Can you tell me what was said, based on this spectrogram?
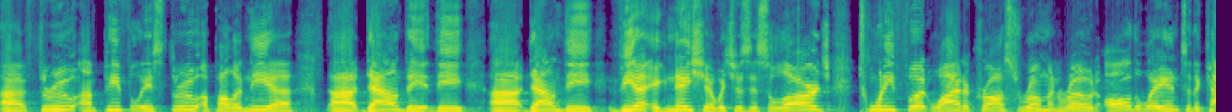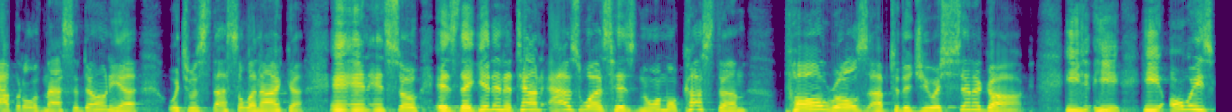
uh, through Amphipolis, through Apollonia, uh, down, the, the, uh, down the Via Egnatia, which is this large 20 foot wide across Roman road, all the way into the capital of Macedonia, which was Thessalonica. And, and, and so as they get into town, as was his normal custom, custom, Paul rolls up to the Jewish synagogue. He, he, he always,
